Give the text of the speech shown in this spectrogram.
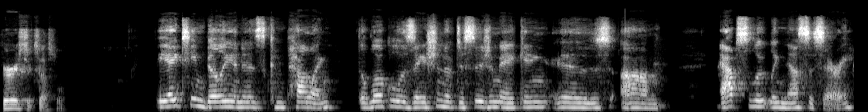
Very successful. The 18 billion is compelling. The localization of decision making is um, absolutely necessary.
